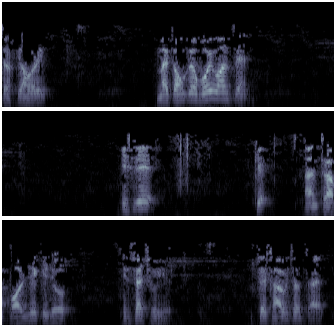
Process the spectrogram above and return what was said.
ترقیاں ہو رہی؟ میں کہوں کہ وہی مانتے ہیں۔ اس لیے کہ اینتھراپولوجی کی جو ریسرچ ہوئی ہے، اس سے ثابت ہوتا ہے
